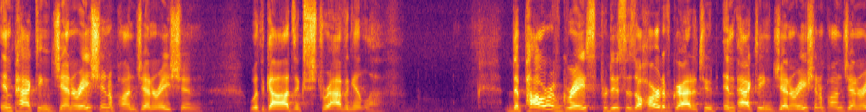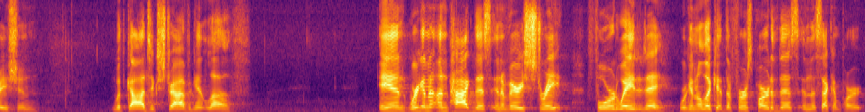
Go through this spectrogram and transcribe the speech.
impacting generation upon generation with God's extravagant love. The power of grace produces a heart of gratitude, impacting generation upon generation with God's extravagant love. And we're going to unpack this in a very straightforward way today. We're going to look at the first part of this and the second part.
